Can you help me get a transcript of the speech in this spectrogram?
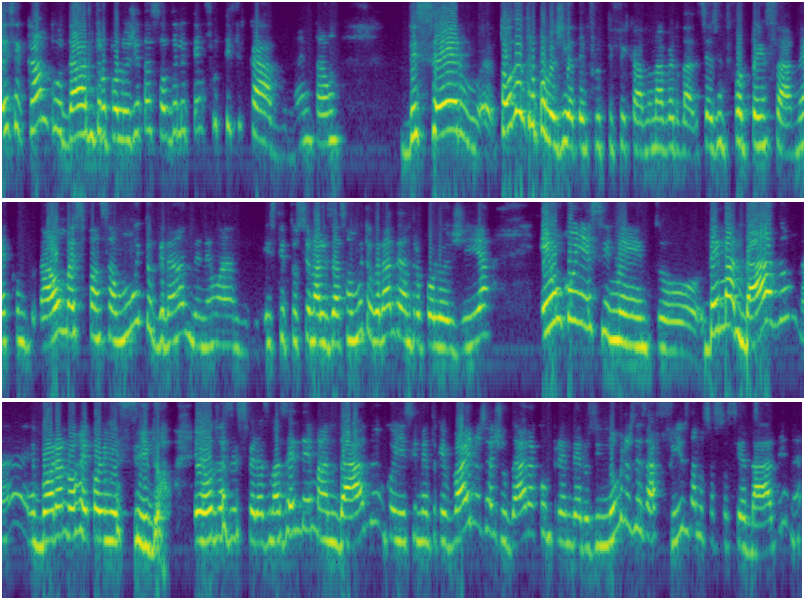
esse campo da antropologia da saúde ele tem frutificado, né? Então, de ser. Toda antropologia tem frutificado, na verdade, se a gente for pensar, né? Há uma expansão muito grande, né? uma institucionalização muito grande da antropologia. É um conhecimento demandado, né? embora não reconhecido em outras esferas, mas é demandado, um conhecimento que vai nos ajudar a compreender os inúmeros desafios da nossa sociedade, né?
